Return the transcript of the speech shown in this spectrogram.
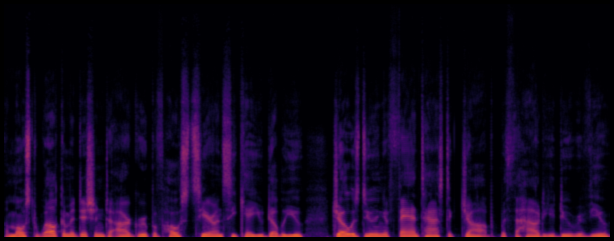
A most welcome addition to our group of hosts here on CKUW, Joe is doing a fantastic job with the How Do You Do review.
